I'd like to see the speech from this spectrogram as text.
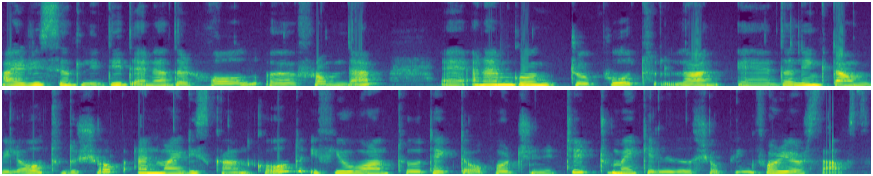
I recently did another haul uh, from them uh, and I'm going to put uh, the link down below to the shop and my discount code if you want to take the opportunity to make a little shopping for yourselves.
